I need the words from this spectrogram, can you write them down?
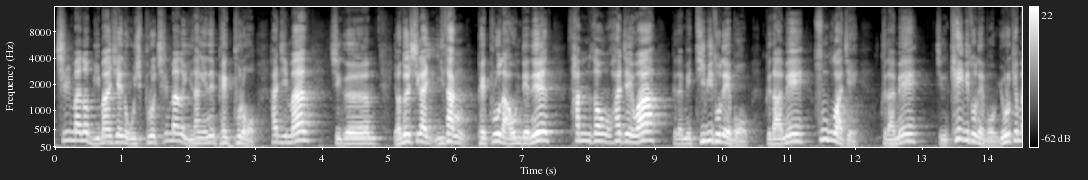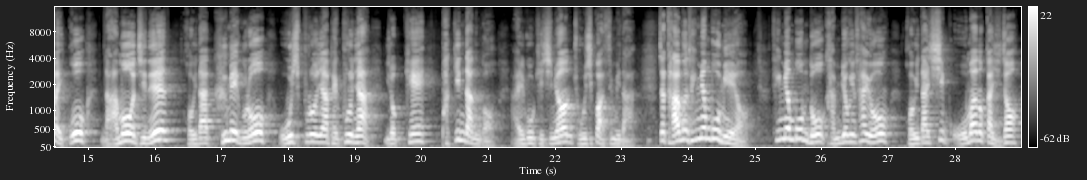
7만 원 미만 시에는 50% 7만 원 이상에는 100% 하지만 지금 8시간 이상 100% 나온 데는 삼성 화재와 그다음에 DB 손해보험, 그다음에 훈구 화재, 그다음에 지금 KB 손해보험 요렇게만 있고 나머지는 거의 다 금액으로 50%냐 100%냐 이렇게 바뀐다는 거 알고 계시면 좋으실 것 같습니다. 자 다음은 생명보험이에요. 생명보험도 간병인 사용 거의 다 15만 원까지죠.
